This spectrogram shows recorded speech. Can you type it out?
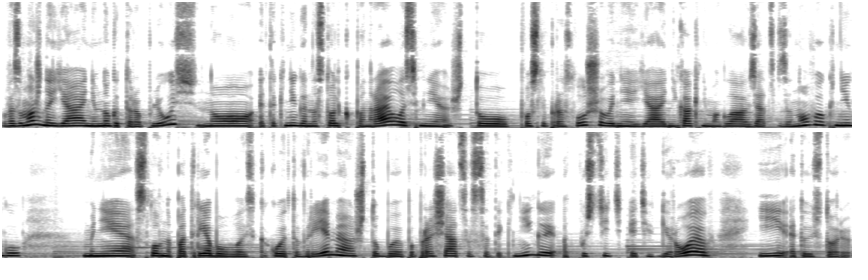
Возможно, я немного тороплюсь, но эта книга настолько понравилась мне, что после прослушивания я никак не могла взяться за новую книгу. Мне словно потребовалось какое-то время, чтобы попрощаться с этой книгой, отпустить этих героев и эту историю.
